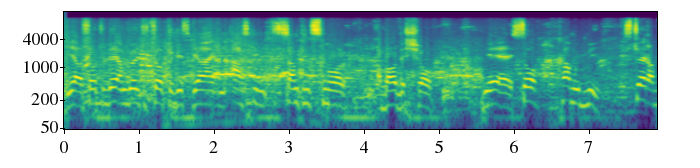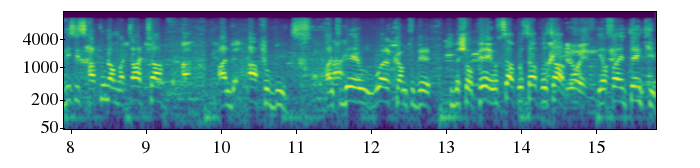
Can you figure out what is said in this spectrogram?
Yeah, so today I'm going to talk to this guy and ask him something small about the shop. Yeah, so come with me. Straight up, this is Hakuna Matata and Afrobeats. And today we welcome to the to the shop. Hey, what's up? What's up? What's How up? you doing? You're fine, thank you.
